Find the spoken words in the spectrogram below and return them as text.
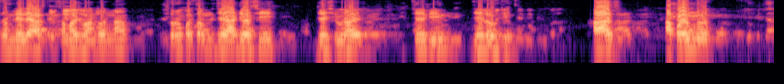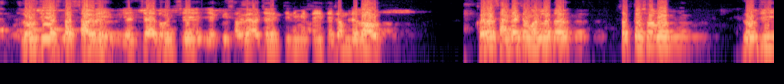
जमलेल्या समाज बांधवांना सर्वप्रथम जय आदिवासी जय शिवराय जय भीम जय लवजी आज आपण लवजी असतात साळवे यांच्या दोनशे एकविसाव्या जयंती निमित्त इथे जमलेलो आहोत. खरं सांगायचं म्हणलं तर सत्यशोधक लवजी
